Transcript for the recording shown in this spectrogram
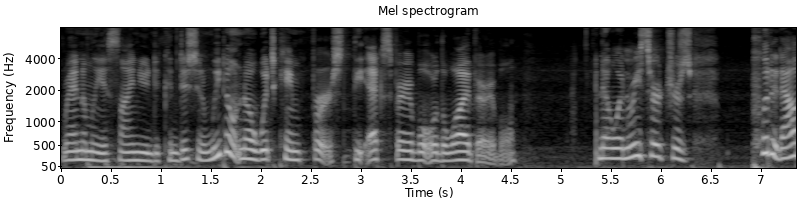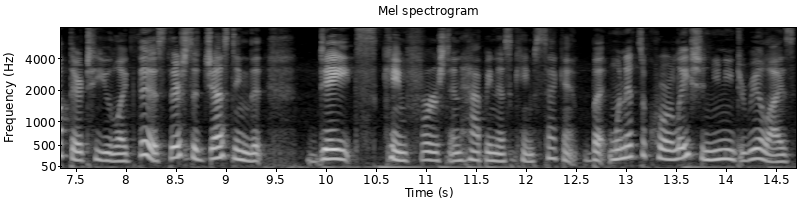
randomly assign you to condition, we don't know which came first, the x variable or the y variable. Now, when researchers put it out there to you like this, they're suggesting that dates came first and happiness came second. But when it's a correlation, you need to realize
